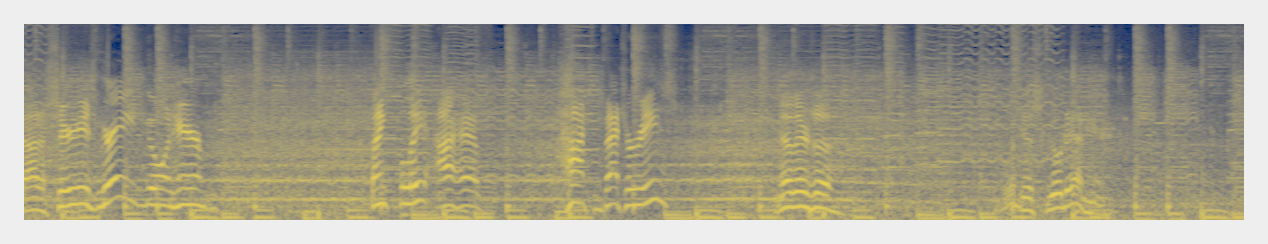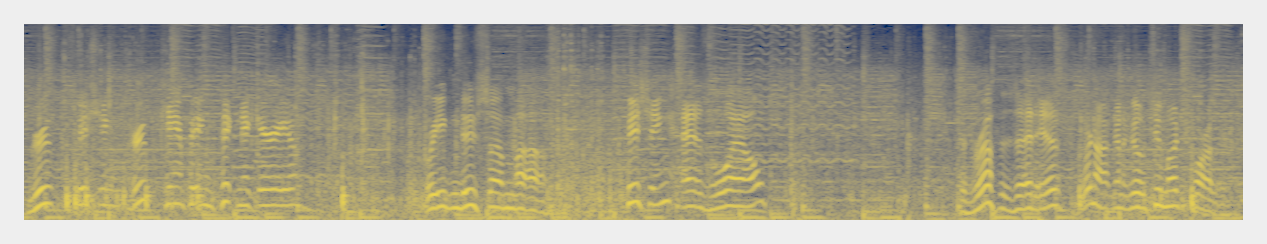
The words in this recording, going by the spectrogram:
Got a serious grade going here. Thankfully, I have hot batteries. Now there's a, we'll just go down here. Group fishing, group camping picnic area where you can do some uh, fishing as well. As rough as that is, we're not gonna go too much farther.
